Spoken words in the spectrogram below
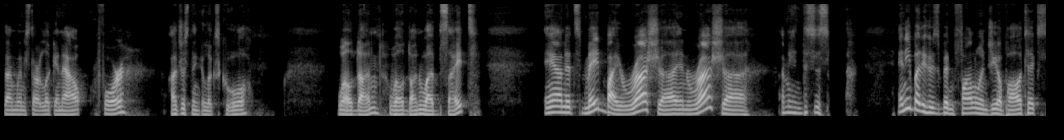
that I'm going to start looking out for. I just think it looks cool. Well done. Well done website. And it's made by Russia, and Russia I mean, this is anybody who's been following geopolitics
